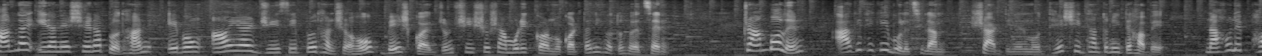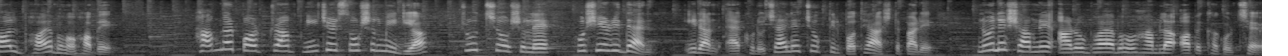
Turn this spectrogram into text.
হামলায় ইরানের সেনা প্রধান এবং আইআরজিসি প্রধানসহ বেশ কয়েকজন শীর্ষ সামরিক কর্মকর্তা নিহত হয়েছেন। ট্রাম্প বলেন, আগে থেকেই বলেছিলাম, ষাট দিনের মধ্যে সিদ্ধান্ত নিতে হবে, না হলে ফল ভয়াবহ হবে। হামলার পর ট্রাম্প নিজের সোশ্যাল মিডিয়া ট্রুথ সোশ্যালে হুঁশিয়ারি দেন, ইরান এখনও চাইলে চুক্তির পথে আসতে পারে নইলে সামনে আরও ভয়াবহ হামলা অপেক্ষা করছে।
